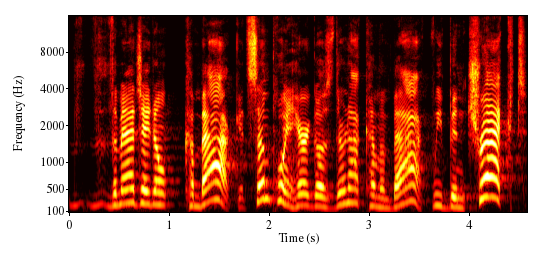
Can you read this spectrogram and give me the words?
the Magi don't come back, at some point Herod goes, They're not coming back. We've been tricked.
